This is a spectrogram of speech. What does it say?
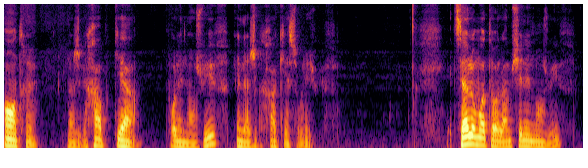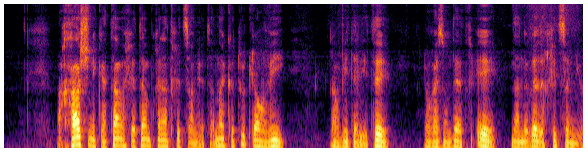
entre l'ashgacha qui a pour les non-juifs et l'ashgacha qui est sur les juifs. Et tzel olam chez les non-juifs, prenat chitzonite, on a que toute leur vie, leur vitalité, leur raison d'être est d'un degré de chitzoniut,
